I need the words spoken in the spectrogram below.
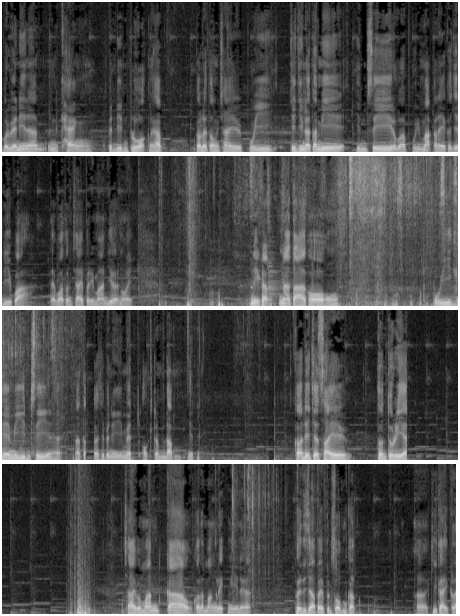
บริเวณนี้นะมันแข็งเป็นดินปลวกนะครับ ก็เลยต้องใช้ปุ๋ยจริง ๆ แล้วถ้ามีอินทรีย์หรือว่าปุ๋ยหมักอะไรก็จะดีกว่า แต่ว่าต้องใช้ปริมาณเยอะหน่อย นี่ครับหน้าตาของปุ๋ยเคมีอินทรีย์นะฮะหน้าตาก็จะเป็นอย่างนี้เม็ดออกดำๆนิดนึงก็เดี๋ยวจะใส่ต้นทุเรียน ใช้ประมาณ 9กระมังเล็กนี้นะฮะเพื่อที่จะไปผสมกับขี้ไก่แกล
